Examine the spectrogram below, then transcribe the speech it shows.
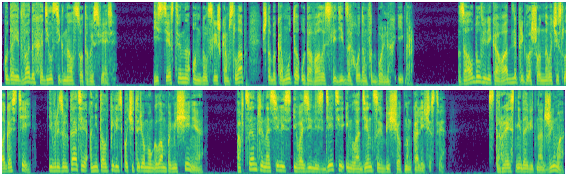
куда едва доходил сигнал сотовой связи. Естественно, он был слишком слаб, чтобы кому-то удавалось следить за ходом футбольных игр. Зал был великоват для приглашенного числа гостей, и в результате они толпились по четырем углам помещения, а в центре носились и возились дети и младенцы в бесчетном количестве. Стараясь не давить на Джима,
